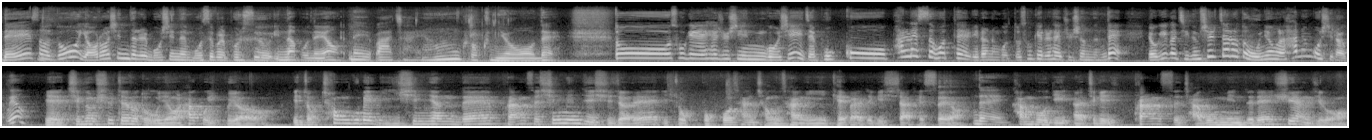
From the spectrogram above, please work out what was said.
내에서도 여러 신들을 모시는 모습을 볼 수 있나 보네요. 네, 맞아요. 음, 그렇군요. 네. 또 소개해 주신 곳이 이제 보코 팔레스 호텔이라는 곳도 소개를 해 주셨는데 여기가 지금 실제로도 운영을 하는 곳이라고요? 예, 지금 실제로도 운영을 하고 있고요. 이쪽 1920년대 프랑스 식민지 시절에 이쪽 보코산 정상이 개발되기 시작했어요. 네. 캄보디, 아, 저기 프랑스 자국민들의 휴양지로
